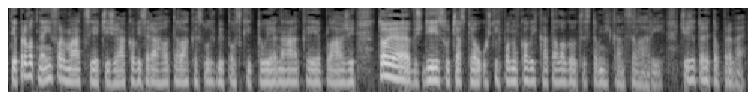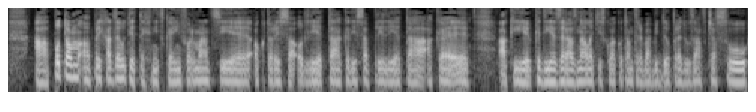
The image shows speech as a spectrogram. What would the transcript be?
Tie prvotné informácie, čiže ako vyzerá hotel, aké služby poskytuje, na akej je pláži, to je vždy súčasťou už tých ponukových katalógov cestovných kancelárií. Čiže to je to prvé. A potom prichádzajú tie technické informácie, o ktorej sa odlieta, kedy sa prilieta, aké, aký kedy je zraz na letisku, ako tam treba byť dopredu zavčasu,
